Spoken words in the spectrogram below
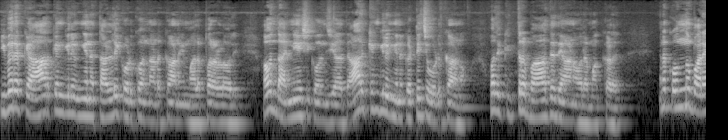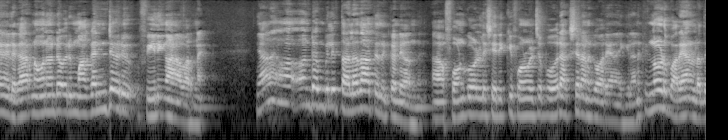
ഇവരൊക്കെ ആർക്കെങ്കിലും ഇങ്ങനെ തള്ളിക്കൊടുക്കുവാൻ നടക്കുകയാണ് ഈ മലപ്പുറമുള്ളവർ അതെന്താ അന്വേഷിക്കുകയൊന്നും ചെയ്യാത്ത? ആർക്കെങ്കിലും ഇങ്ങനെ കെട്ടിച്ചു കൊടുക്കുകയാണോ ഓലക്ക് ഇത്ര ബാധ്യതയാണോ ഓലെ മക്കൾ? എനിക്കൊന്നും പറയാനില്ല. കാരണം ഓനവന്റെ ഒരു മകന്റെ ഒരു ഫീലിംഗ് ആണ് പറഞ്ഞത് ഞാൻ അവന്റെ മുമ്പിൽ തലതാത്തി നിൽക്കേണ്ടി വന്ന്. ഫോൺ കോളിൽ ശരിക്കും ഫോൺ വിളിച്ചപ്പോൾ ഒരു അക്ഷരം എനിക്ക് പറയാനായിക്കില്ല. എനിക്ക് നിങ്ങളോട് പറയാനുള്ളത്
